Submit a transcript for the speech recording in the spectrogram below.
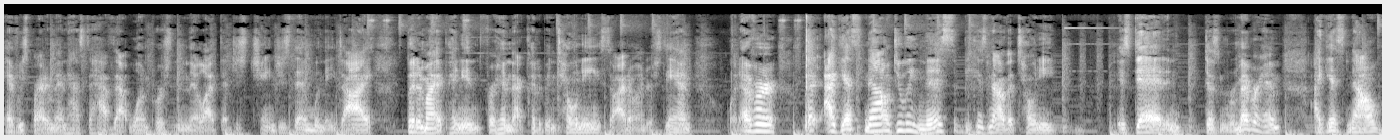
Every Spider Man has to have that one person in their life that just changes them when they die. But in my opinion, for him, that could have been Tony, so I don't understand. Whatever. But I guess now doing this, because now that Tony is dead and doesn't remember him, I guess now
